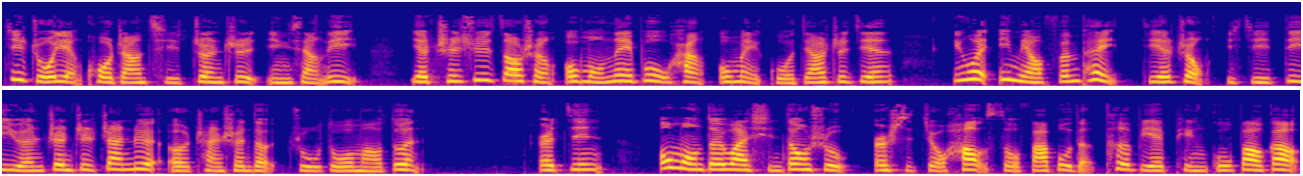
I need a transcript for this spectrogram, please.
既着眼扩张其政治影响力，也持续造成欧盟内部和欧美国家之间因为疫苗分配、接种以及地缘政治战略而产生的诸多矛盾。而今，欧盟对外行动署二十九号所发布的特别评估报告，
